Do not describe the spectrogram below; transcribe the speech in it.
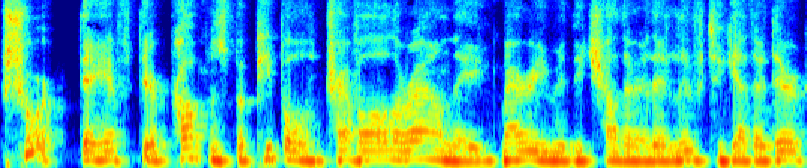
sure, they have their problems, but people travel all around. They marry with each other. They live together. There are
